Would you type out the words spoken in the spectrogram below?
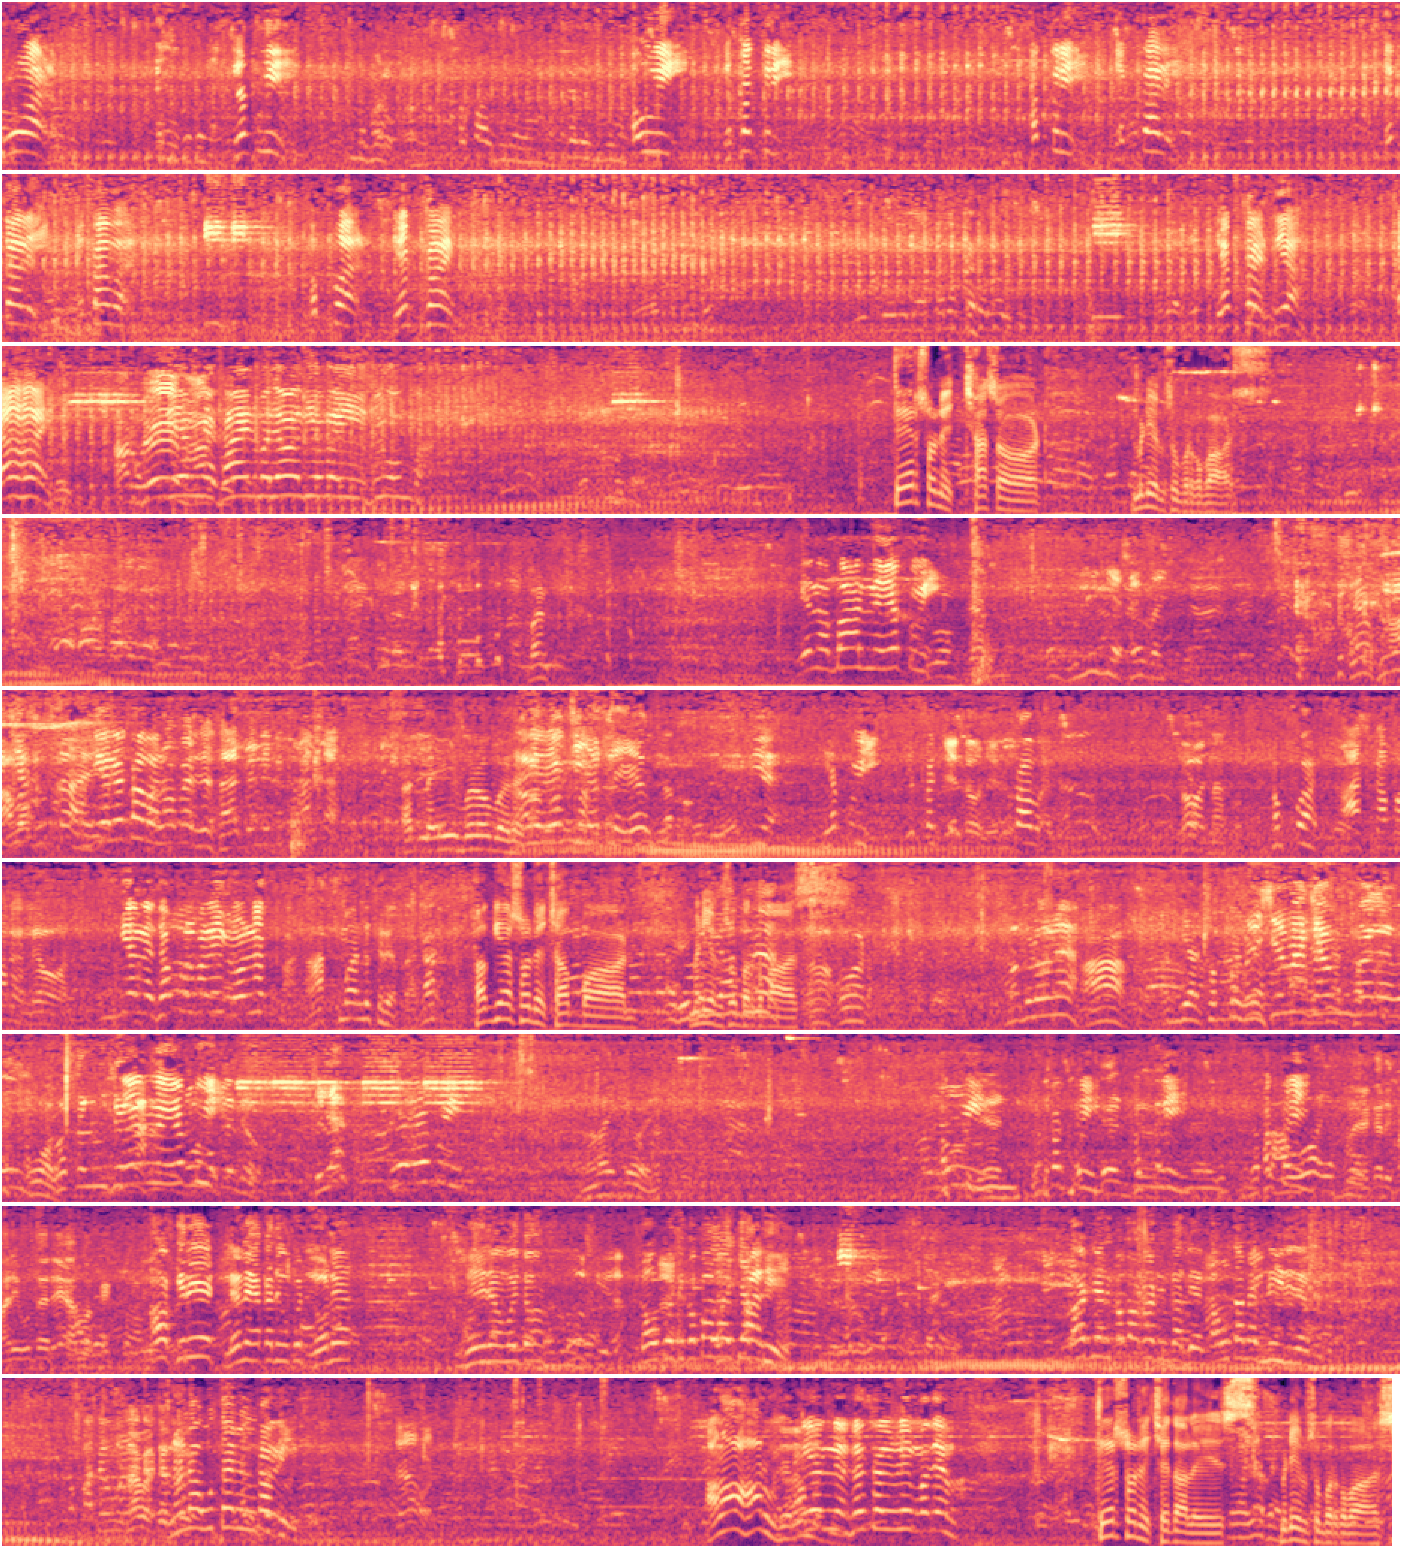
ઓળ એકવી અવી એક કઈ. છપ્પન એકાઈ એકસાઠ ત્યાં સાહાય જવા દો ભાઈ શિવમમાં તેરસો ને છાસઠ મીડિયમ સુપર કપાસ. એના બાર ને એકવી ભૂલી ગયા સાહેબ એટલે એ બરોબર અગિયારસો ને છપ્પન. મીડિયમ સુપર કપાસ. બગડો ને? હા અગિયાર છપ્પન ને. એકવી તેર એકવી ઘણાય કહેવાય ઉપર જો ને. બેરામ હોય તો. કઉ પછી કપા લાગ ક્યાંથી? કાઢીને કપા કાઢીને કાઢી દે. કાં નહીં રહે ના ના ઉતારે ઉતારી હાલો સારું છે તેરસો ને છેતાલીસ મીડિયમ સુપર કપાસ.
